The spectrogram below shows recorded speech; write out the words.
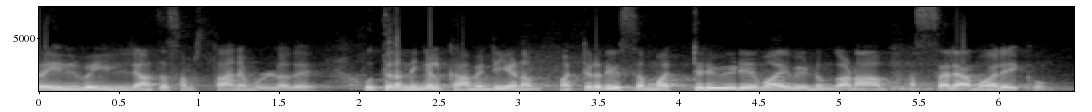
റെയിൽവേ ഇല്ലാത്ത സംസ്ഥാനമുള്ളത്? ഉത്തരം നിങ്ങൾ കമന്റ് ചെയ്യണം. മറ്റൊരു ദിവസം മറ്റൊരു വീഡിയോയുമായി വീണ്ടും കാണാം. അസ്സലാമു അലൈക്കും.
